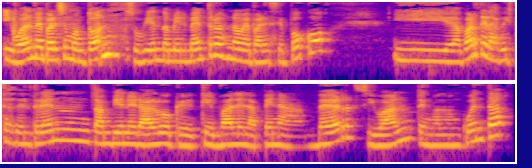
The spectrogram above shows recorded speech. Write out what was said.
Igual me parece un montón, subiendo mil metros no me parece poco. Y aparte las vistas del tren también era algo que, vale la pena ver, si van, ténganlo en cuenta.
